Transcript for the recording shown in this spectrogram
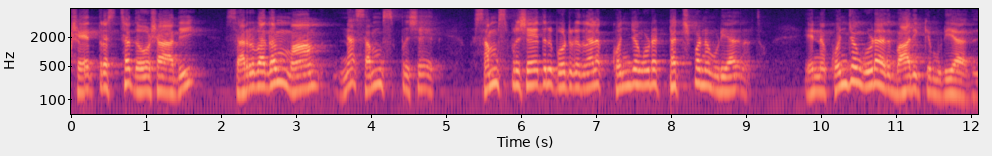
க்ஷேத்திரஸ்தோஷாதி சர்வகம் மாம் ந சம்ஸ்பிருஷேத் சம்ஸ்பிருஷேத்துன்னு போட்டிருக்கிறதுனால கொஞ்சம் கூட டச் பண்ண முடியாதுன்னு அர்த்தம். என்னை கொஞ்சம் கூட அது பாதிக்க முடியாது.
